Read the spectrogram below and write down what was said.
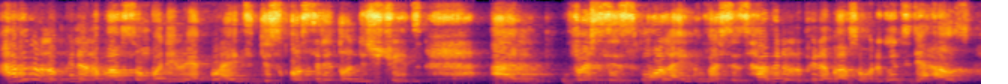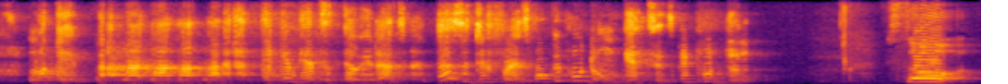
having an opinion about somebody, right, discussing it on the street, and versus more like versus having an opinion about somebody going to their house, knocking, nah, nah, nah, nah, nah. I came here to tell you that that's the difference. But people don't get it. People do. So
